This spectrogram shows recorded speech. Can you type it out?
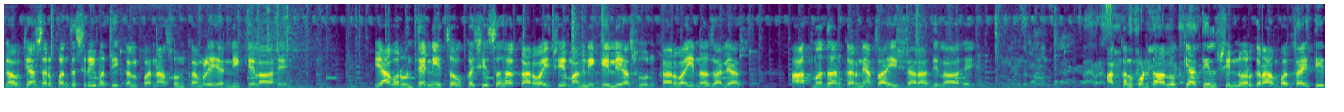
गावच्या सरपंच श्रीमती कल्पना सोनकांबळे यांनी केला आहे. यावरून त्यांनी चौकशीसह कारवाईची मागणी केली असून कारवाई न झाल्यास आत्मदहन करण्याचा इशारा दिला आहे. अक्कलकोट तालुक्यातील सिन्नूर ग्रामपंचायतीत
